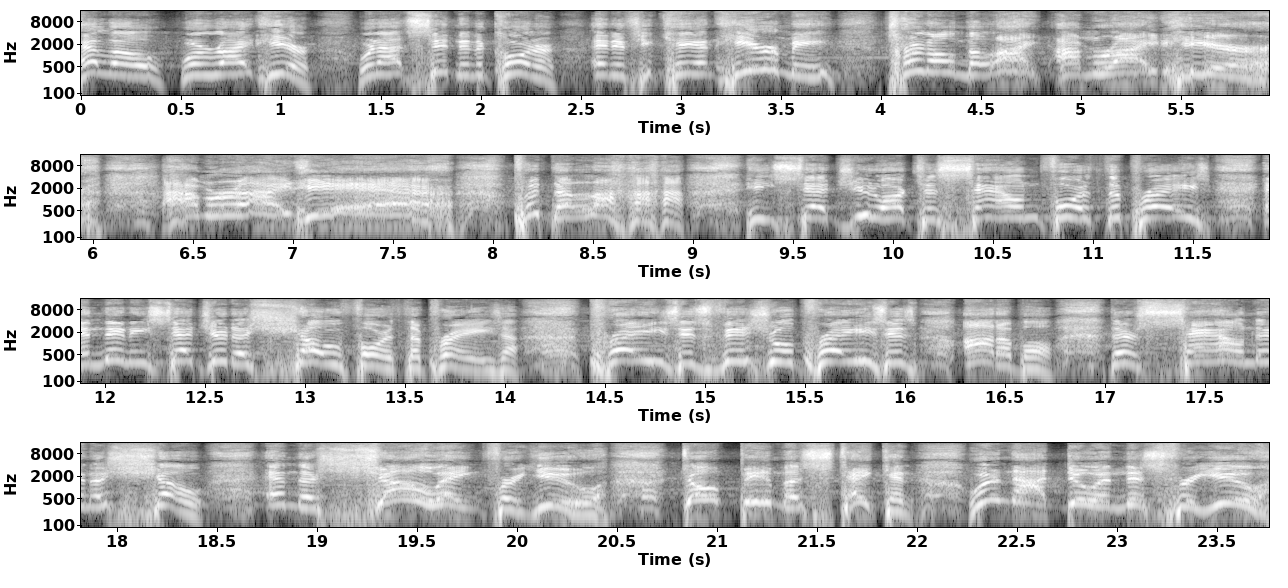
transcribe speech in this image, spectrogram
Hello, we're right here. We're not sitting in a corner. And if you can't hear me, turn on the light. I'm right here. I'm right here. Put the light. He said you are to sound forth the praise. And then he said you're to show forth the praise. Praise is visual, praise is audible. There's sound and a show. And the show ain't for you. Don't be mistaken. We're not doing this for you.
